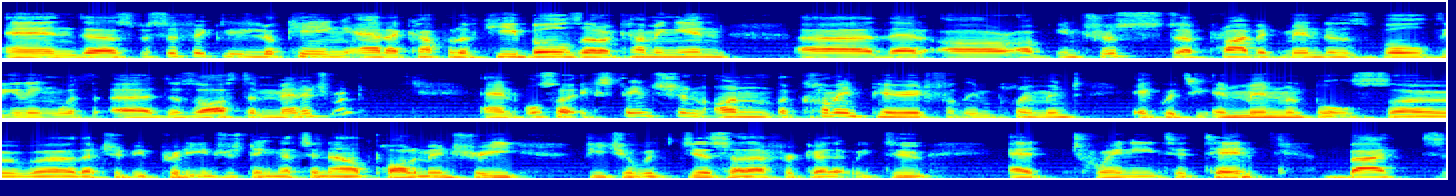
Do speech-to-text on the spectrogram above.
and uh, specifically looking at a couple of key bills that are coming in uh, that are of interest. A private members bill dealing with uh, disaster management, and also extension on the comment period for the employment equity amendment bills. So uh, that should be pretty interesting. That's in our parliamentary feature with Dear South Africa that we do at 20 to 10. But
